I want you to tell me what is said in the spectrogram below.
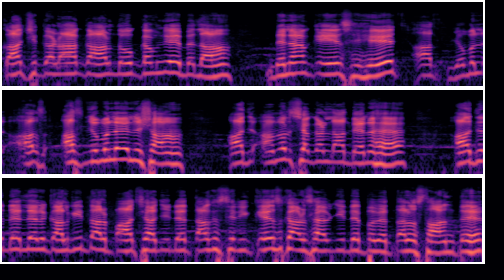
ਕੱਛ ਗੜਾ ਕਰ ਦੋ ਕੰਗੇ ਬਿਦਾ ਬਿਨਾ ਕੇਸ ਹੇਤ ਅਸ ਅਸ- ਅਸ ਜੁਮਲੇ ਨਿਸ਼ਾਨ। ਅੱਜ ਅੰਮ੍ਰਿਤ ਛਕਣ ਦਾ ਦਿਨ ਹੈ। ਅੱਜ ਦੇ ਦਿਨ ਕਲਗੀਧਰ ਪਾਤਸ਼ਾਹ ਜੀ ਨੇ ਤਖਤ ਸ੍ਰੀ ਕੇਸਗੜ੍ਹ ਸਾਹਿਬ ਜੀ ਦੇ ਪਵਿੱਤਰ ਸਥਾਨ ਤੇ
